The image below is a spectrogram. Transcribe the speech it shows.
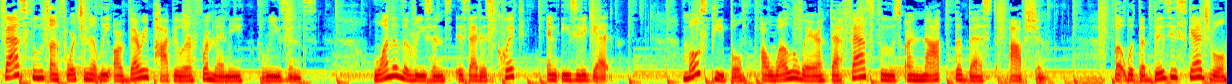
Fast foods, unfortunately, are very popular for many reasons. One of the reasons is that it's quick and easy to get. Most people are well aware that fast foods are not the best option. But with a busy schedule,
